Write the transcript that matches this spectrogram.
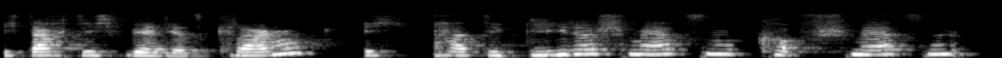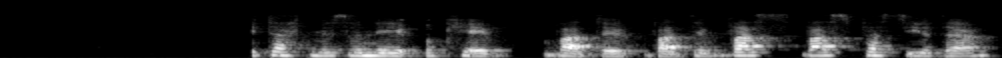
Ich dachte, ich werde jetzt krank. Ich hatte Gliederschmerzen, Kopfschmerzen. Ich dachte mir so, nee, okay, warte, warte, was, was passiert da?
